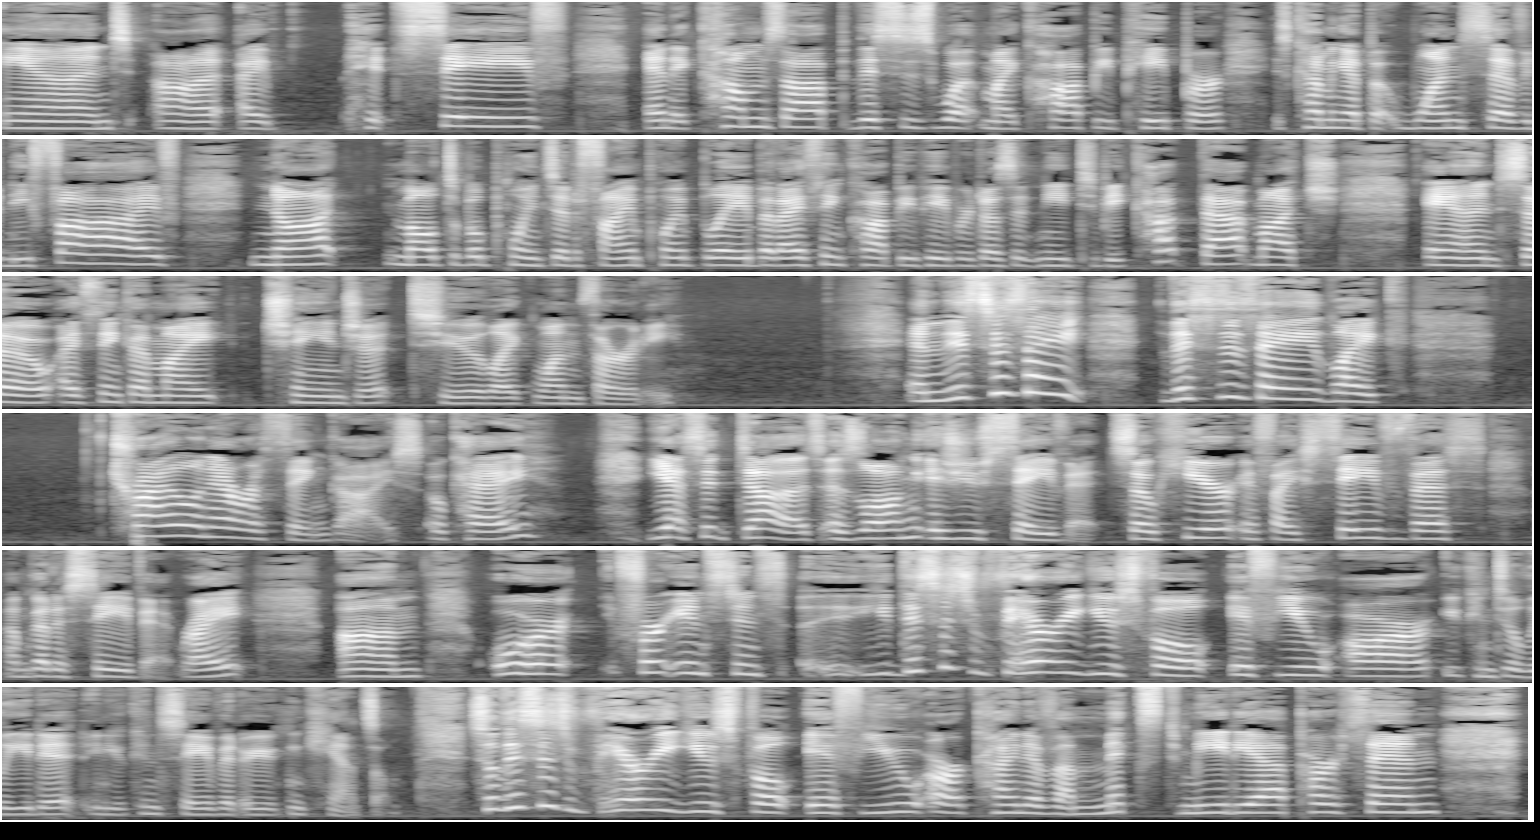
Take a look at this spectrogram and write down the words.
and uh, I hit save and it comes up. This is what my copy paper is coming up at 175, not multiple points at a fine point blade, but I think copy paper doesn't need to be cut that much. And so I think I might change it to like 130. And this is a, this is a like trial and error thing, guys. Okay. Yes, it does, as long as you save it. So here, if I save this, I'm going to save it, right? Um, or, for instance, uh, this is very useful if you are, you can delete it and you can save it or you can cancel. So this is very useful if you are kind of a mixed media person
